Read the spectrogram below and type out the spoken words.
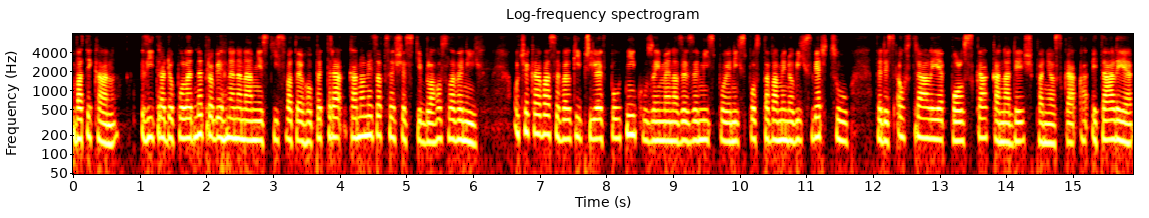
Vatikán. Zítra dopoledne proběhne na náměstí svatého Petra kanonizace šesti blahoslavených. Očekává se velký přílev poutníků, zejména ze zemí spojených s postavami nových svědců, tedy z Austrálie, Polska, Kanady, Španělska a Itálie.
